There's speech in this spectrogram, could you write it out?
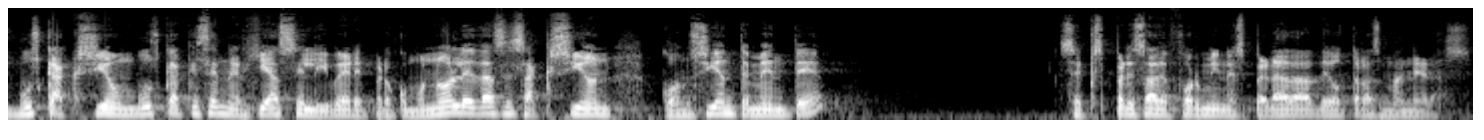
busca acción, busca que esa energía se libere, pero como no le das esa acción conscientemente, se expresa de forma inesperada de otras maneras.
